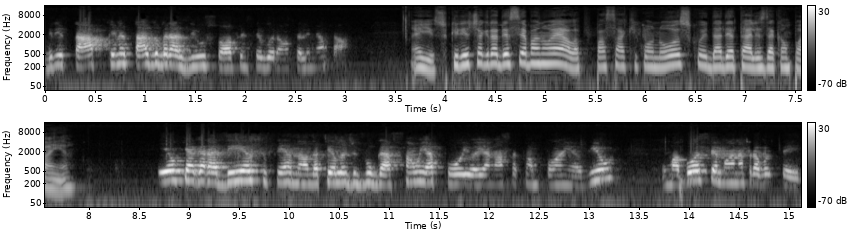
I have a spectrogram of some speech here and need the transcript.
gritar, porque metade do Brasil sofre insegurança alimentar. É isso. Queria te agradecer, Manuela, por passar aqui conosco e dar detalhes da campanha. Eu que agradeço, Fernanda, pela divulgação e apoio aí à nossa campanha, viu? Uma boa semana para vocês.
